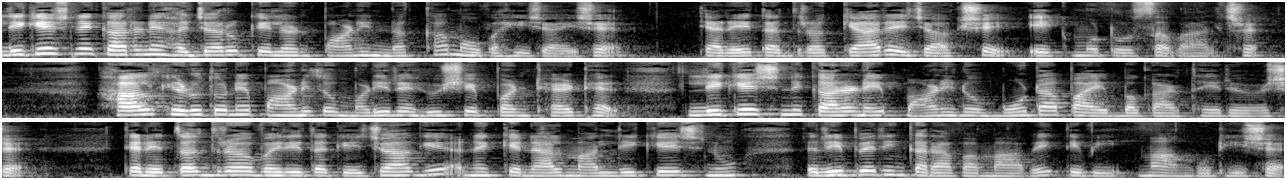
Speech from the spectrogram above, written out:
લીકેજને કારણે હજારો કેલન પાણી નકામો વહી જાય છે. ત્યારે તંત્ર ક્યારે જાગશે, એક મોટો સવાલ છે. હાલ ખેડૂતોને પાણી તો મળી રહ્યું છે, પણ ઠેર ઠેર લીકેજને કારણે પાણીનો મોટા પાયે બગાડ થઈ રહ્યો છે. ત્યારે તંત્ર વહેલી તકે જાગે અને કેનાલમાં લીકેજનું રિપેરિંગ કરાવવામાં આવે તેવી માંગ ઉઠી છે.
